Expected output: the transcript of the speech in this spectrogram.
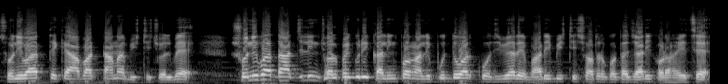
শনিবার থেকে আবার টানা বৃষ্টি চলবে। শনিবার দার্জিলিং, জলপাইগুড়ি, কালিম্পং, আলিপুরদুয়ার, কোচবিহারে ভারী বৃষ্টির সতর্কতা জারি করা হয়েছে।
